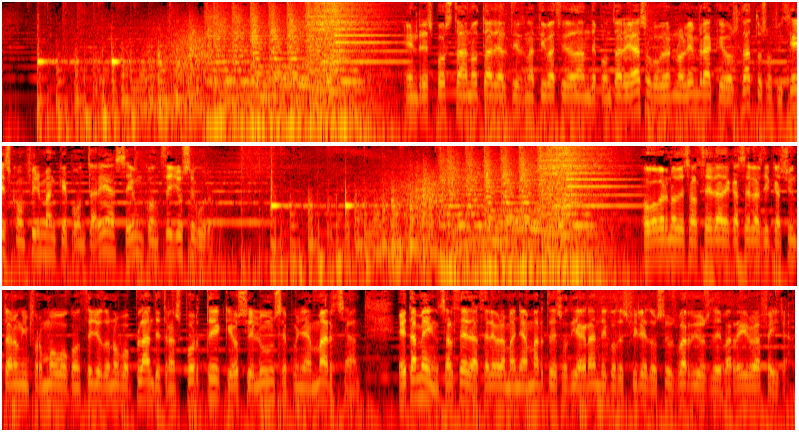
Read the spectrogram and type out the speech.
En resposta á nota de Alternativa Ciudadán de Pontareas, o goberno lembra que os datos oficiais confirman que Pontareas é un concello seguro. O goberno de Salceda de Caselas di que a Xunta non informou o Concello do novo plan de transporte que hoxe lún se puña en marcha. E tamén Salceda celebra mañá martes o Día Grande co desfile dos seus barrios de Barreiro e Feira.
